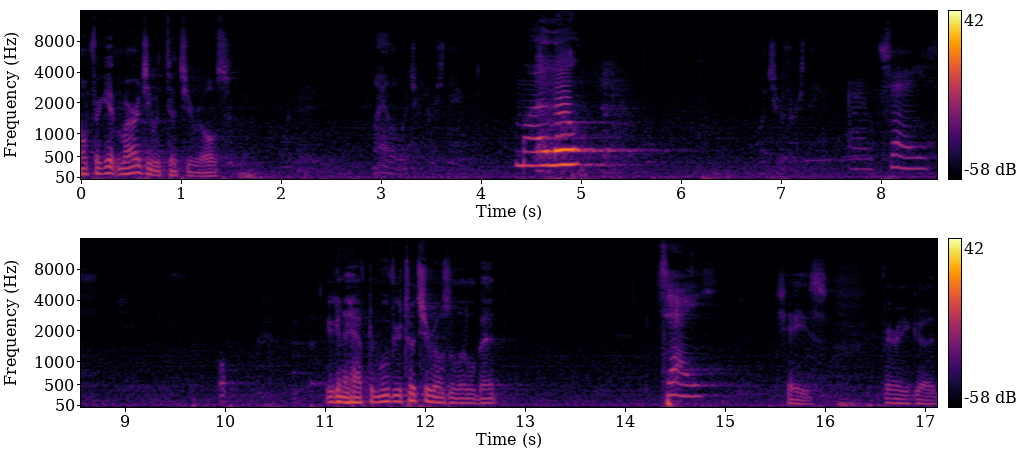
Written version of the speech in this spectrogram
don't forget Margie with Tootsie Rolls. Milo, what's your first name? Milo, What's your first name? and Chase. You're going to have to move your Tootsie Rolls a little bit. Chase, Chase. Very good.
